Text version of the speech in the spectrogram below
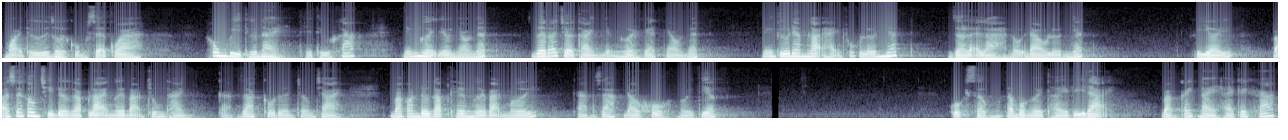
mọi thứ rồi cũng sẽ qua. Không vì thứ này thì thứ khác, những người yêu nhau nhất giờ đã trở thành những người ghét nhau nhất. Những thứ đem lại hạnh phúc lớn nhất giờ lại là nỗi đau lớn nhất. Khi ấy, bạn sẽ không chỉ được gặp lại người bạn trung thành, cảm giác cô đơn trống trải, mà còn được gặp thêm người bạn mới, cảm giác đau khổ nối tiếc. Cuộc sống là một người thầy vĩ đại, bằng cách này hay cách khác,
